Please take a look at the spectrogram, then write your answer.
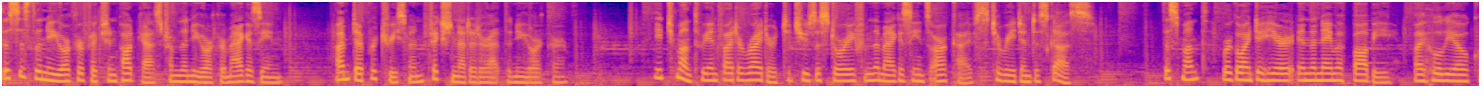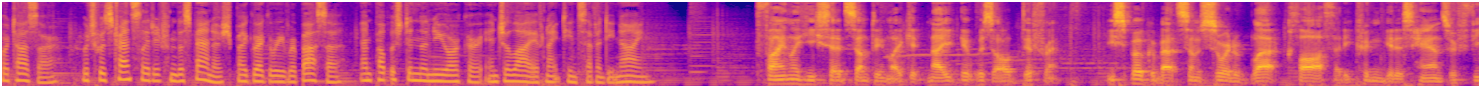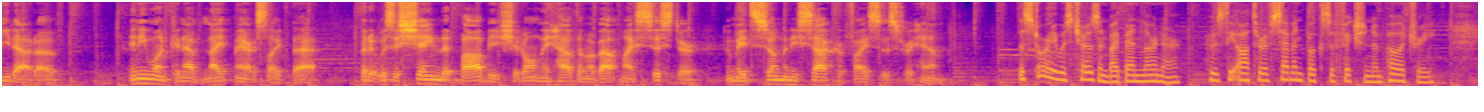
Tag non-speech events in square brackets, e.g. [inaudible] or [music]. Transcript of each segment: This is the New Yorker Fiction Podcast from The New Yorker magazine. I'm Deborah Treisman, fiction editor at The New Yorker. Each month, we invite a writer to choose a story from the magazine's archives to read and discuss. This month, we're going to hear In the Name of Bobby by Julio Cortazar, which was translated from the Spanish by Gregory Rabassa and published in The New Yorker in July of 1979. Finally, he said something like, At night, it was all different. He spoke about some sort of black cloth that he couldn't get his hands or feet out of. Anyone can have nightmares like that, but it was a shame that Bobby should only have them about my sister, who made so many sacrifices for him. The story was chosen by Ben Lerner, who's the author of seven books of fiction and poetry,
